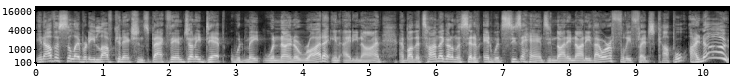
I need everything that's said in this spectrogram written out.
In other celebrity love connections back then, Johnny Depp would meet Winona Ryder in 89, and by the time they got on the set of Edward Scissorhands in 1990, they were a fully fledged couple. I know.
